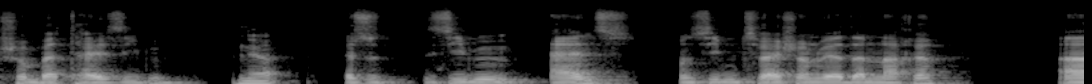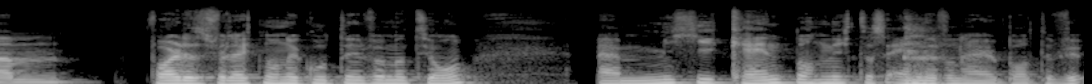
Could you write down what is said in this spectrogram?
schon bei Teil 7, Ja. Also 7.1 und 7.2 schauen wir dann nachher. Ähm, Voll, das ist vielleicht noch eine gute Information. Ähm, Michi kennt noch nicht das Ende von Harry Potter. Wir,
